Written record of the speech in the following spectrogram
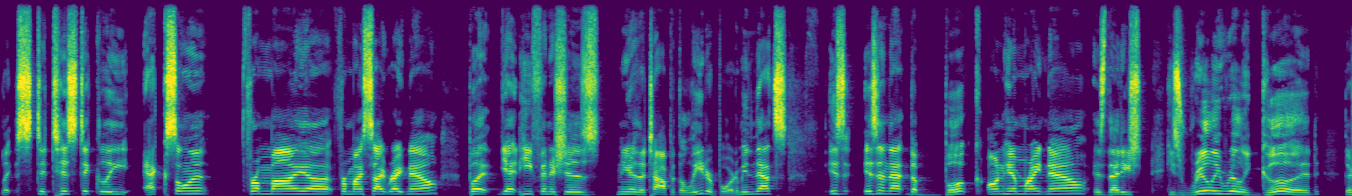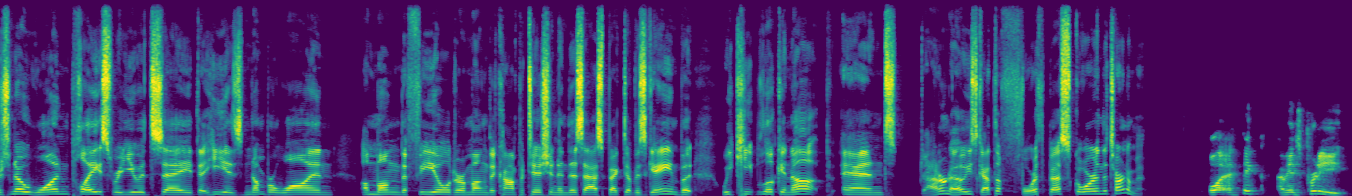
like statistically excellent from my uh, from my site right now, but yet he finishes near the top of the leaderboard. I mean, that's is isn't that the book on him right now? Is that he's he's really really good. There's no one place where you would say that he is number one among the field or among the competition in this aspect of his game. But we keep looking up, and I don't know. He's got the fourth best score in the tournament. Well, I think I mean it's pretty.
